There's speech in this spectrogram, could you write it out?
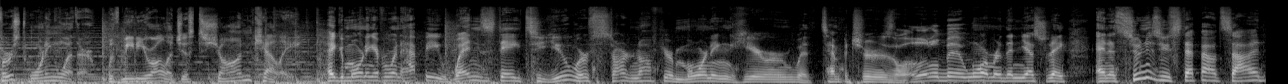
First warning weather with meteorologist Sean Kelly. Hey, good morning, everyone. Happy Wednesday to you. We're starting off your morning here with temperatures a little bit warmer than yesterday. And as soon as you step outside,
